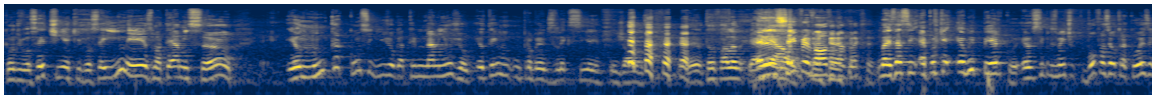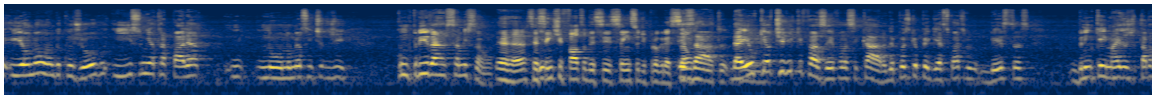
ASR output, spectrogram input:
que onde você tinha que você ir mesmo até a missão, eu nunca consegui jogar, terminar nenhum jogo. Eu tenho um, um problema de dislexia em jogos. eu tô falando. é Ele real. sempre volta pra flexão. Mas assim, é porque eu me perco. Eu simplesmente vou fazer outra coisa e eu não ando com o jogo e isso me atrapalha no, no meu sentido de cumprir essa missão. Uhum. Você sente falta desse senso de progressão? Exato. Daí o que eu tive que fazer, falei assim, cara, depois que eu peguei as quatro bestas, brinquei mais, eu já tava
